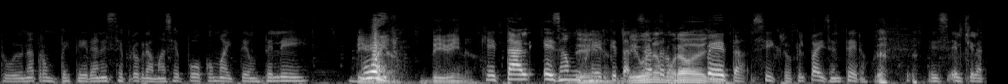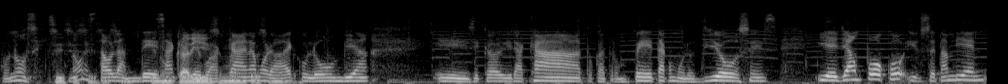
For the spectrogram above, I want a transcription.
Tuve una trompetera en este programa hace poco, Maite Ontelé. Divina, Bueno, divina. ¿qué tal esa mujer? Divina. ¿Qué tal esa trompeta? Sí, creo que el país entero es el que la conoce, Sí, sí, ¿no? sí, Esta holandesa que llegó acá enamorada de Colombia, eh, se quedó a vivir acá, toca trompeta como los dioses. Y ella un poco, y usted también,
